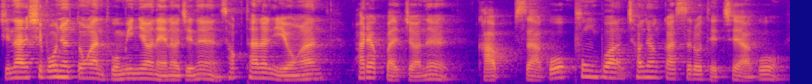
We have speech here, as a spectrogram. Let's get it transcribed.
지난 15년 동안 도미니언 에너지는 석탄을 이용한 화력 발전을 값싸고 풍부한 천연가스로 대체하고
